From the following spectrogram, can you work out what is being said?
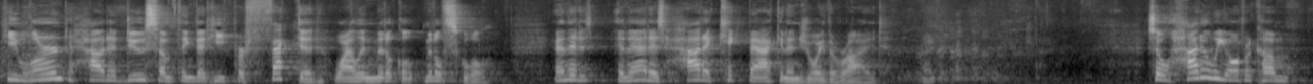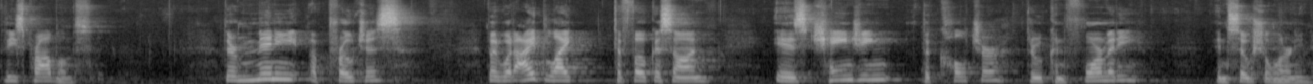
he learned how to do something that he perfected while in middle, school. And that, is, and that is how to kick back and enjoy the ride, right? So, how do we overcome these problems? There are many approaches, but what I'd like to focus on is changing the culture through conformity and social learning.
